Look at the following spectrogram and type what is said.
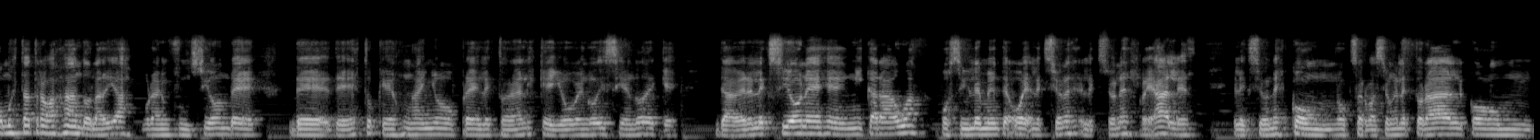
cómo está trabajando la diáspora en función de, de, esto que es un año preelectoral y que yo vengo diciendo de que de haber elecciones en Nicaragua, posiblemente, o elecciones, elecciones reales, elecciones con observación electoral, con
